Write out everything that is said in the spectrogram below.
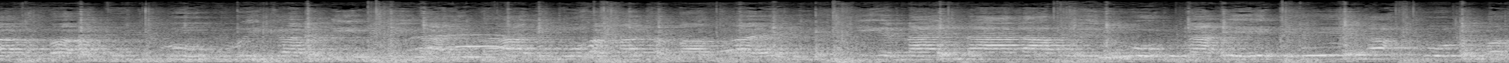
كما قلوبك إنا إمامها كما إنا إنا نقول إنا إيه أحكم الله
